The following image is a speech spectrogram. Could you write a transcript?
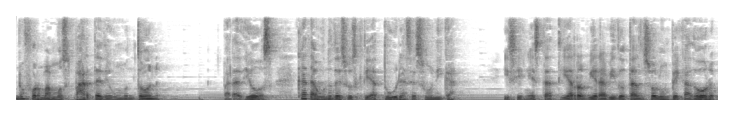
no formamos parte de un montón. Para Dios, cada uno de sus criaturas es única. Y si en esta tierra hubiera habido tan solo un pecador,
